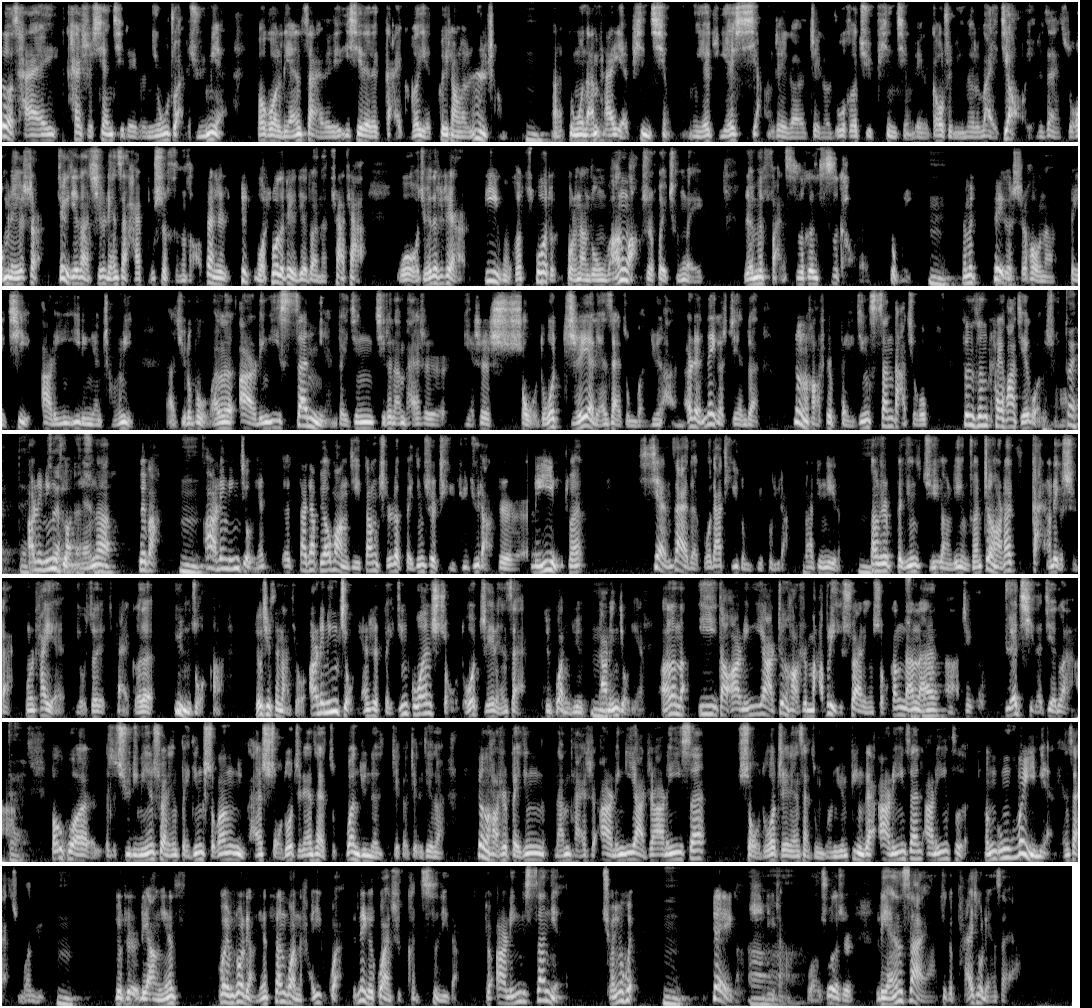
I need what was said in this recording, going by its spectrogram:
这才开始掀起这个扭转的局面，包括联赛的一系列的改革也推上了日程嗯啊。中国男排也聘请，也也想这个这个如何去聘请这个高水平的外教，也是在琢磨这个事儿。这个阶段其实联赛还不是很好，但是这我说的这个阶段呢，恰恰我我觉得是这样，低谷和挫折过程当中，往往是会成为人们反思和思考的动力。嗯那么这个时候呢，北汽二零一零年成立，呃，俱乐部完了，二零一三年北京汽车男排是也是首夺职业联赛总冠军啊，而且那个时间段正好是北京三大球纷纷开花结果的时候，对对。二零零九年呢，对吧？嗯二零零九年，呃，大家不要忘记，当时的北京市体育局局长是李颖川，现在的国家体育总局副局长，他经济的。嗯当时北京局长李颖川正好他赶上这个时代，同时他也有些改革的运作啊，尤其三大球。二零零九年是北京国安首夺职业联赛就冠军，嗯。二零零九年。完了呢，一到二零一二正好是马布里率领首钢男篮啊这个崛起的阶段啊，对。包括许利民率领北京首钢女篮首夺职业联赛总冠军的这个这个阶段，正好是北京男排是二零一二至二零一三首夺职业联赛总冠军，并在二零一三、二零一四成功卫冕联赛总冠军，嗯。就是两年。为什么说两年三冠呢？还一冠，那个冠是很刺激的。就二零一三年全运会，嗯这个实际上啊我说的是联赛啊，这个排球联赛啊，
